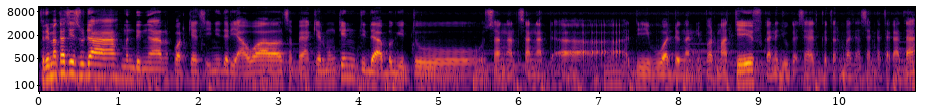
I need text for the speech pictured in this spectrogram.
Terima kasih sudah mendengar podcast ini dari awal sampai akhir. Mungkin tidak begitu sangat-sangat uh, dibuat dengan informatif karena juga saya keterbatasan kata-kata.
